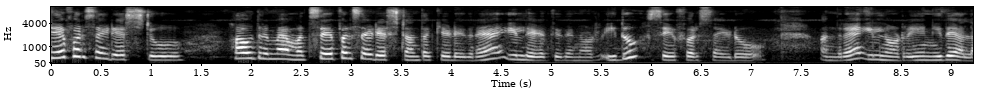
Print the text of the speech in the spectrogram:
ಸೇಫರ್ ಸೈಡ್ ಎಷ್ಟು? ಹೌದ್ರಿ ಮ್ಯಾಮ್ ಮತ್ತು ಸೇಫರ್ ಸೈಡ್ ಎಷ್ಟು ಅಂತ ಕೇಳಿದರೆ, ಇಲ್ಲಿ ಹೇಳ್ತಿದೆ ನೋಡ್ರಿ, ಇದು ಸೇಫರ್ ಸೈಡು ಅಂದರೆ ಇಲ್ಲಿ ನೋಡ್ರಿ ಏನಿದೆ ಅಲ್ಲ.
